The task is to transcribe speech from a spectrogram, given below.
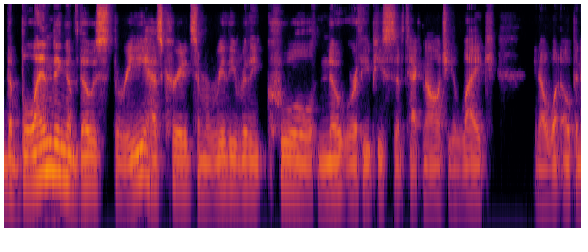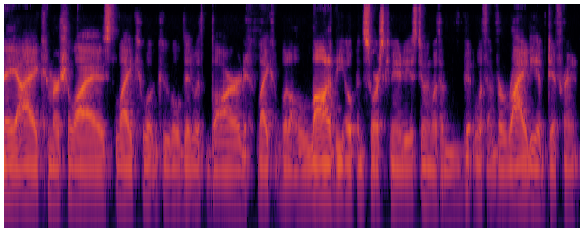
the blending of those three has created some really really cool noteworthy pieces of technology like you know what openai commercialized like what google did with bard like what a lot of the open source community is doing with a with a variety of different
